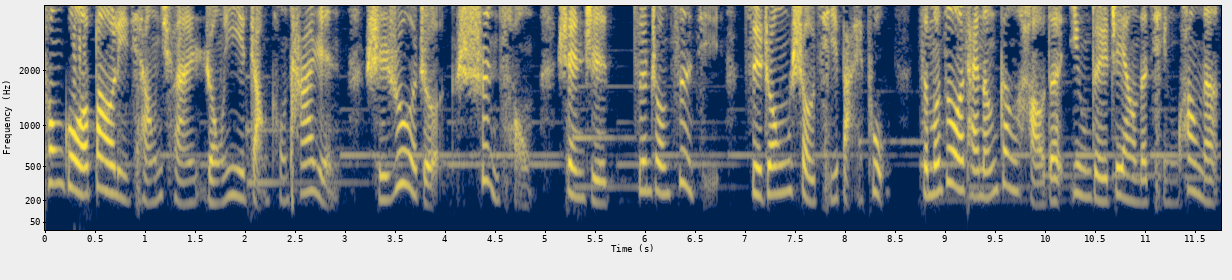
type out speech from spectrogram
通过暴力强权容易掌控他人，使弱者顺从，甚至尊重自己，最终受其摆布。怎么做才能更好的应对这样的情况呢？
